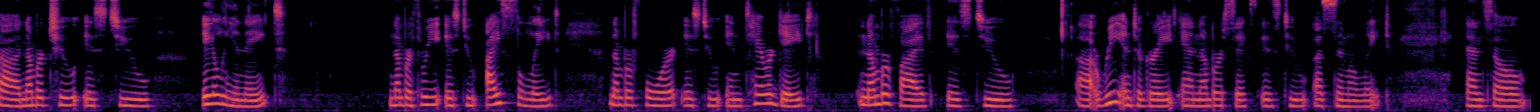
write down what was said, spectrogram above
uh, number two is to alienate Number three is to isolate. Number four is to interrogate. Number five is to uh, reintegrate. And number six is to assimilate. And so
